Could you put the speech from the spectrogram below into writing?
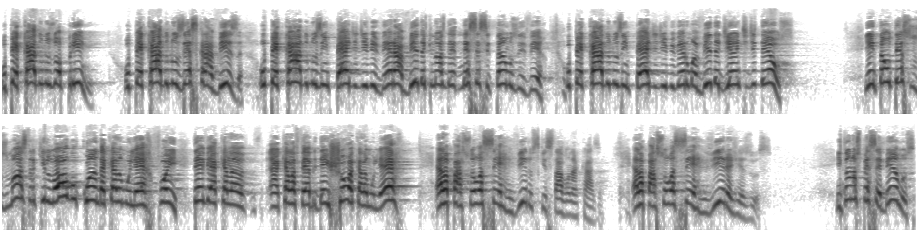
O pecado nos oprime, o pecado nos escraviza, o pecado nos impede de viver a vida que nós necessitamos viver. O pecado nos impede de viver uma vida diante de Deus. E então o texto nos mostra que logo quando aquela mulher foi, teve aquela, aquela febre, deixou aquela mulher, ela passou a servir os que estavam na casa. Ela passou a servir a Jesus. Então nós percebemos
